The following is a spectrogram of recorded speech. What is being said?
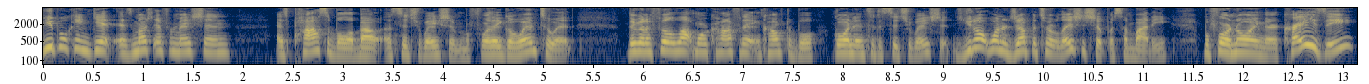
people can get as much information as possible about a situation before they go into it, they're going to feel a lot more confident and comfortable going into the situation. You don't want to jump into a relationship with somebody before knowing they're crazy.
